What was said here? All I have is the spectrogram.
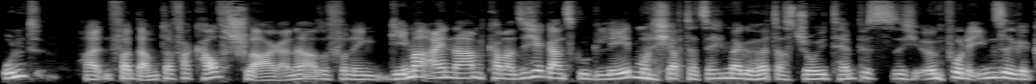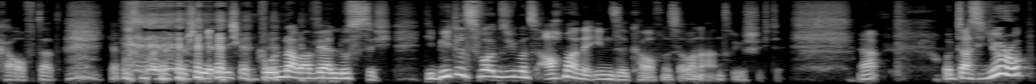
und halt ein verdammter Verkaufsschlager. Ne? Also von den GEMA-Einnahmen kann man sicher ganz gut leben und ich habe tatsächlich mal gehört, dass Joey Tempest sich irgendwo eine Insel gekauft hat. Ich habe das mal nicht gefunden, aber wäre lustig. Die Beatles wollten sich übrigens auch mal eine Insel kaufen, ist aber eine andere Geschichte. Ja. Und dass Europe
